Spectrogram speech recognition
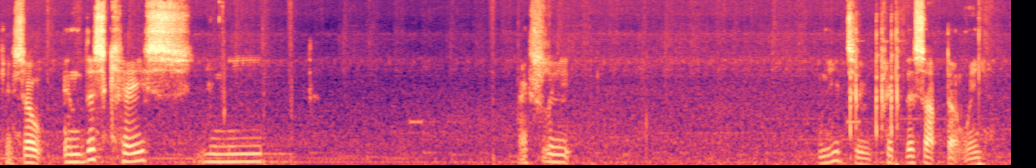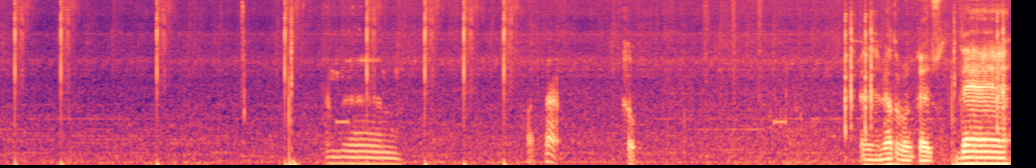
Okay, so in this case, you need. Actually, we need to pick this up, don't we? And then. Like that. And another one goes there.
